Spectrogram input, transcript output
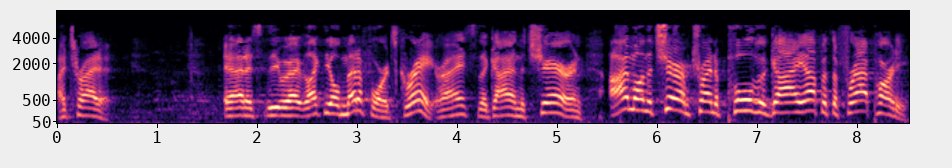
I tried it. And it's the, like the old metaphor. It's great, right? It's the guy in the chair, and I'm on the chair. I'm trying to pull the guy up at the frat party.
